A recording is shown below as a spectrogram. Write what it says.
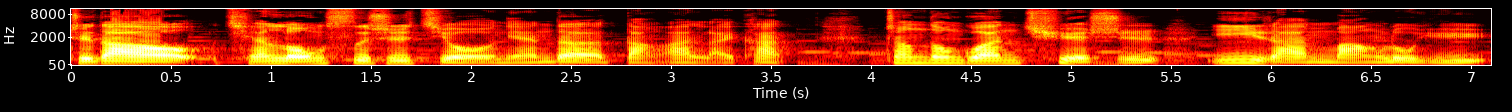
直到乾隆四十九年的档案来看，张东官确实依然忙碌于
